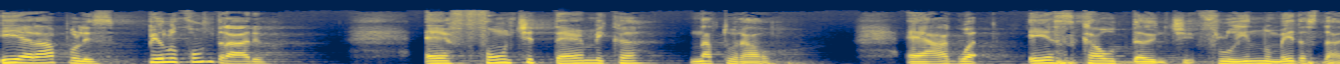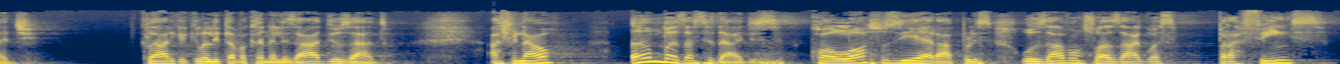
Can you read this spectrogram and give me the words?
Herápolis, pelo contrário, é fonte térmica natural. É água escaldante fluindo no meio da cidade. Claro que aquilo ali estava canalizado e usado. Afinal, ambas as cidades, Colossos e Herápolis, usavam suas águas para fins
